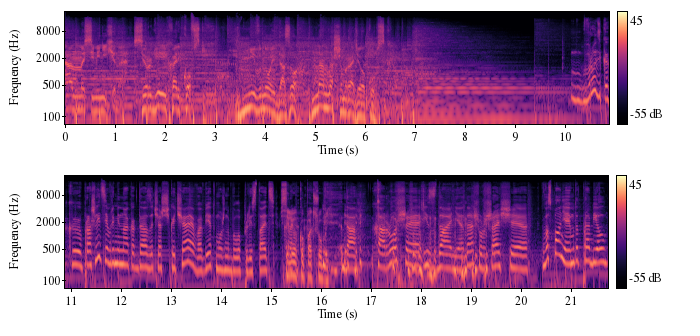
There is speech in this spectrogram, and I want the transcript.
Анна Семенихина, Сергей Харьковский. Дневной дозор на нашем Радио Курск. Вроде как э, прошли те времена, когда за чашечкой чая в обед можно было полистать... Селедку под шубой. Да, хорошее издание, да, шуршащее. Восполняем этот пробел.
